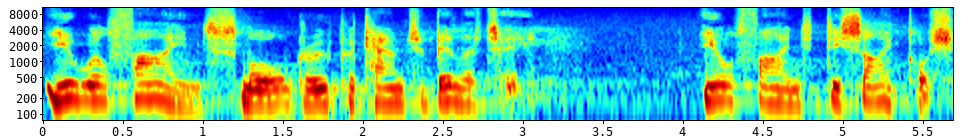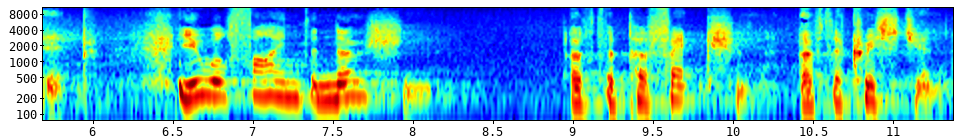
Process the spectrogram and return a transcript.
you will find small group accountability. You'll find discipleship. You will find the notion of the perfection of the Christian.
